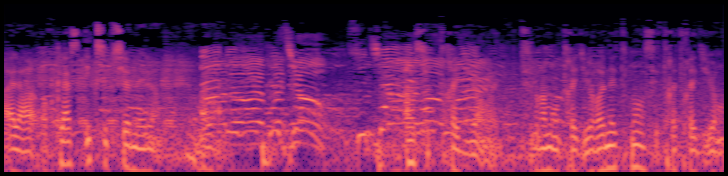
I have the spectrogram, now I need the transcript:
à la hors classe exceptionnelle. Ah, c'est très dur, c'est vraiment très dur. Honnêtement, c'est très très dur.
